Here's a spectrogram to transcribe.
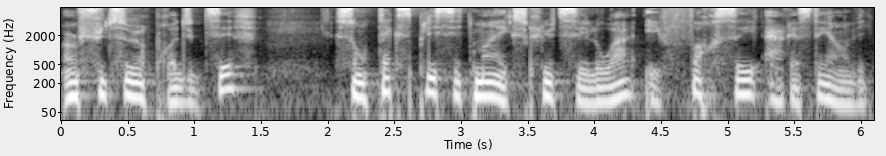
un futur productif, sont explicitement exclues de ces lois et forcées à rester en vie.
